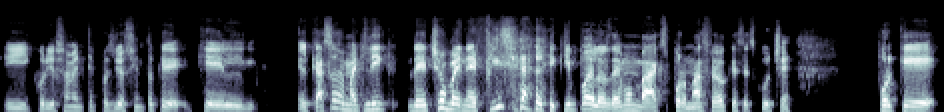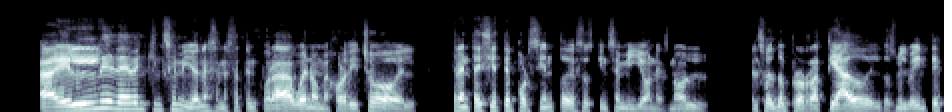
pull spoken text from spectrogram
Y curiosamente, pues yo siento que, el, el, caso de Mike Leake, de hecho, beneficia al equipo de los Diamondbacks, por más feo que se escuche, porque a él le deben 15 millones en esta temporada, bueno, mejor dicho, el 37% de esos 15 millones, ¿no? El, el sueldo prorrateado del 2020.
